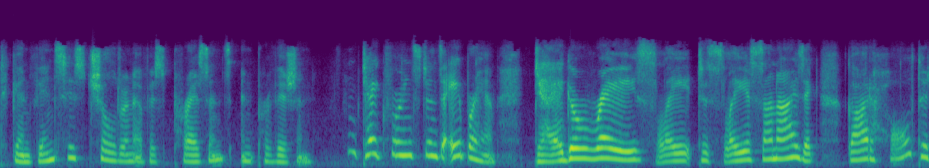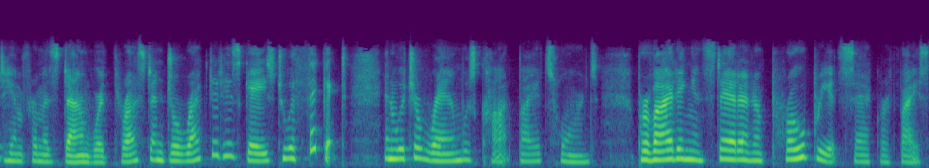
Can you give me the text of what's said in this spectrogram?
to convince his children of his presence and provision. Take, for instance, Abraham. Dagger raised slay, to slay his son Isaac, God halted him from his downward thrust and directed his gaze to a thicket in which a ram was caught by its horns, providing instead an appropriate sacrifice,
